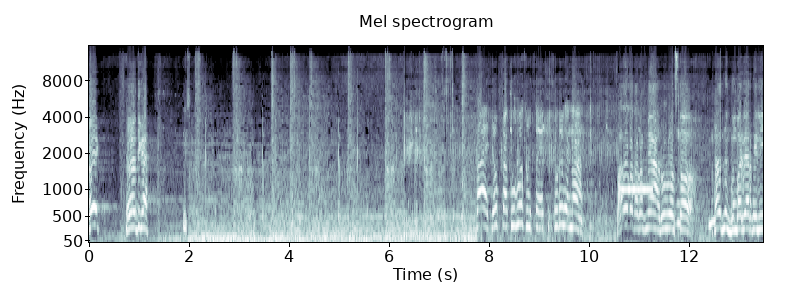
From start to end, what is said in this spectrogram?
দেখ এই এই দিকা ভাই লোকটা খুব অসুস্থ একটু দে না। ভালো কথা কস মিয়া রুল বস্ত না তুমি ঘুমবার বিয়ার খাইলি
